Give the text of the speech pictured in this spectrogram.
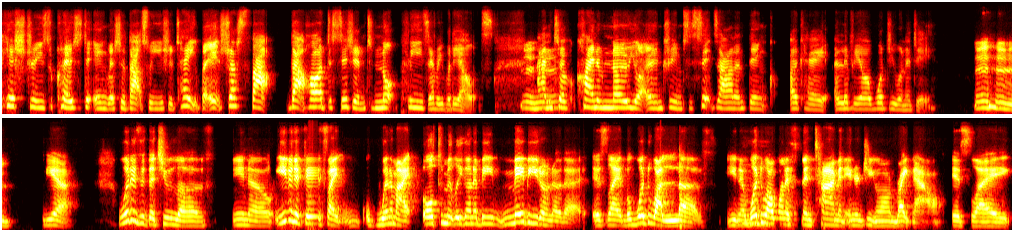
history's close to english so that's what you should take but it's just that that hard decision to not please everybody else mm-hmm. and to kind of know your own dreams to sit down and think okay olivia what do you want to do? Mm-hmm. yeah. What is it that you love you know even if it's like when am i ultimately going to be? Maybe you don't know that. It's like but what do i love you know mm-hmm. what do i mm-hmm. want to spend time and energy on right now? It's like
